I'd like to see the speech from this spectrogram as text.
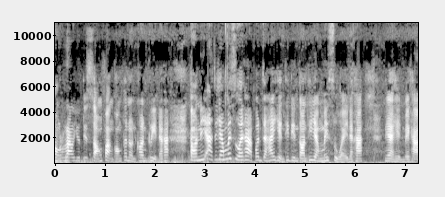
ของเราอยู่ติด 2 ฝั่งของถนนคอนกรีตนะคะ ตอนนี้อาจจะยังไม่สวยค่ะเปิ้ลจะให้เห็นที่ดินตอนที่ยังไม่สวยนะคะ เนี่ยเห็นไหมคะ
